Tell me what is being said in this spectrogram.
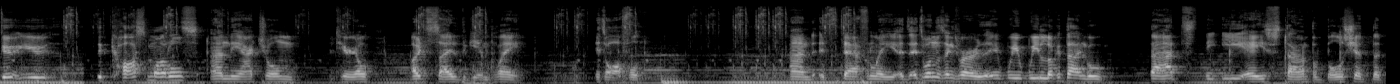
you, you, the cost models and the actual material outside of the gameplay, it's awful. And it's definitely, it's, it's one of those things where we, we look at that and go, that's the EA stamp of bullshit that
